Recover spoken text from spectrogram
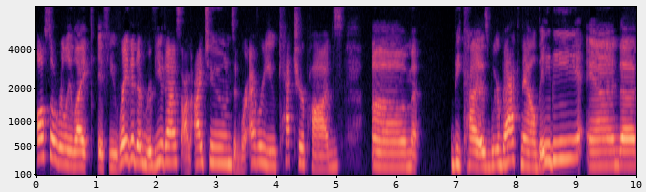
also really like if you rated and reviewed us on iTunes and wherever you catch your pods. Um, because we're back now, baby, and uh,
